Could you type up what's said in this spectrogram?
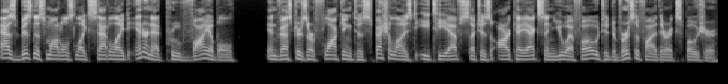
As business models like satellite internet prove viable, investors are flocking to specialized ETFs such as RKX and UFO to diversify their exposure.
